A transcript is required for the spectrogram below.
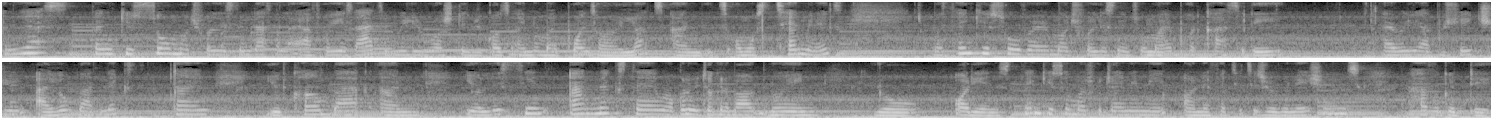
and yes, thank you so much for listening. That's all I have for you. So I had to really rush this because I know my points are a lot and it's almost 10 minutes. But thank you so very much for listening to my podcast today. I really appreciate you. I hope that next time you come back and you listen. And next time we're going to be talking about knowing your audience. Thank you so much for joining me on Nefertiti's Ruminations. Have a good day.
